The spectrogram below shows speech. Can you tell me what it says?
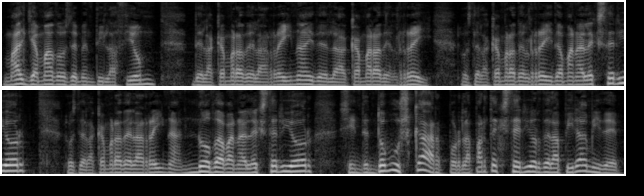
mal llamados de ventilación de la Cámara de la Reina y de la Cámara del Rey. Los de la Cámara del Rey daban al exterior, los de la Cámara de la Reina no daban al exterior, se intentó buscar por la parte exterior de la pirámide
